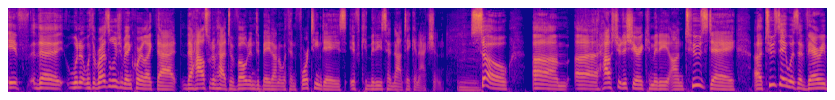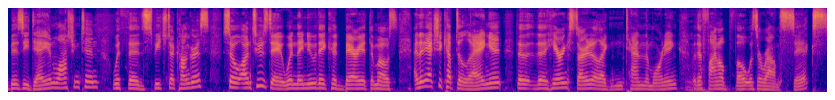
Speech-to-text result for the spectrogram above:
if the when it, with a resolution of inquiry like that, the House would have had to vote and debate on it within 14 days if committees had not taken action. So. Um, uh, House Judiciary Committee on Tuesday. Uh, Tuesday was a very busy day in Washington with the speech to Congress. So on Tuesday, when they knew they could bury it the most, and then they actually kept delaying it. the The hearing started at like ten in the morning, but the final vote was around six.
